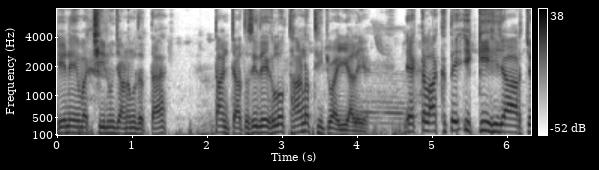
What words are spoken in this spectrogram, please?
ਇਹਨੇ ਵੱਛੀ ਨੂੰ ਜਨਮ ਦਿੱਤਾ ਹੈ। ਢਾਂਚਾ ਤੁਸੀਂ ਦੇਖ ਲਓ ਥਣ ਹੱਥੀਂ ਚਵਾਈ ਵਾਲੇ ਹੈ। 1 ਲੱਖ ਤੇ 21000 ਚ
